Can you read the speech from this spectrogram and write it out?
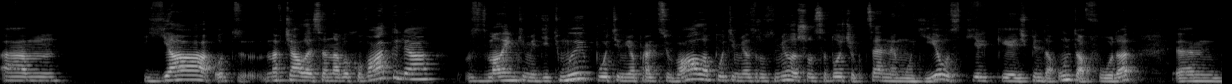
ем, я от навчалася на вихователя з маленькими дітьми, потім я працювала, потім я зрозуміла, що садочок це не моє, оскільки шпінда унтафодат. Ем,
